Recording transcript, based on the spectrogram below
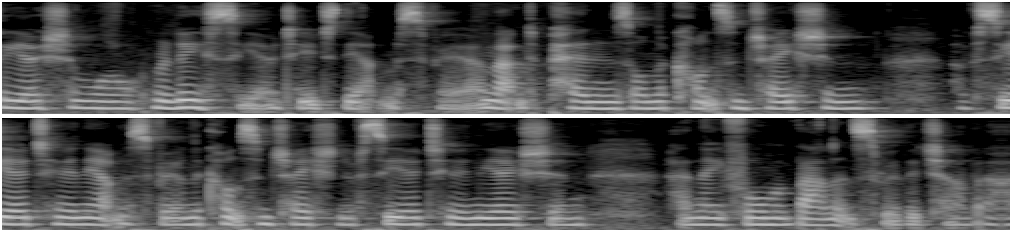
the ocean will release CO2 to the atmosphere, and that depends on the concentration of CO2 in the atmosphere and the concentration of CO2 in the ocean and they form a balance with each other.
